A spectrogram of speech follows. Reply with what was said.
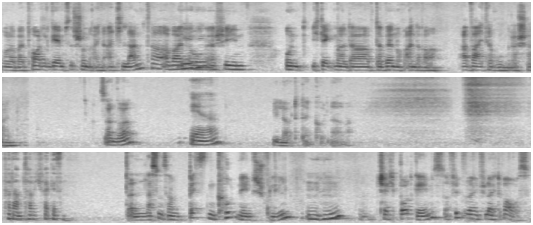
oder bei Portal Games ist schon eine Atlanta-Erweiterung erschienen. Und ich denke mal, da, da werden noch andere Erweiterungen erscheinen. Sandra, Ja. wie lautet dein Codename? Verdammt, habe ich vergessen. Dann lass uns am besten Codenames spielen. Czech Board Games, da finden wir ihn vielleicht raus.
